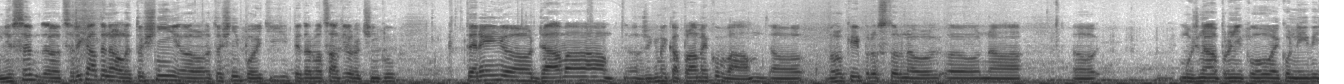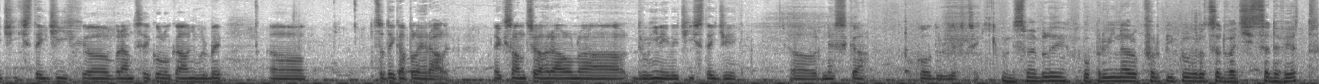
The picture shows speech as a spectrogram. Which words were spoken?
mně se, co říkáte na letošní, letošní pojetí 25. ročníku, který dává, řekněme, kaplám jako vám, velký prostor na, na možná pro někoho jako největších stagech v rámci jako lokální hudby, co ty kapely hrály. Jak se vám třeba hrálo na druhý největší stage uh, dneska okolo druhé třetí. My jsme byli poprvé na Rock for People v roce 2009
